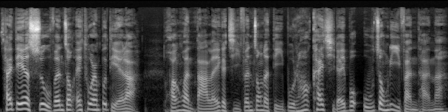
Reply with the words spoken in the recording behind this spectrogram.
才跌了十五分钟，哎，突然不跌了，缓缓打了一个几分钟的底部，然后开启了一波无重力反弹呐、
